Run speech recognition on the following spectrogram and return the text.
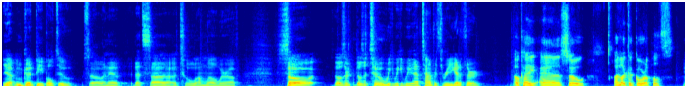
Yep, and good people too. So, and they have, that's uh, a tool I'm well aware of. So those are those are two. We we we have time for three. You got a third? Okay, uh, so I like Agorapulse, Mhm. Uh,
